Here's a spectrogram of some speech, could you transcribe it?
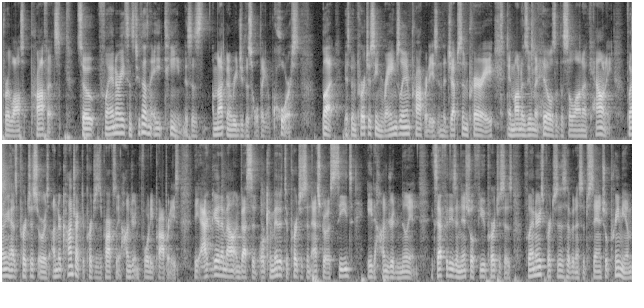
for lost profits. So Flannery, since 2018, this is I'm not going to read you this whole thing, of course, but it's been purchasing rangeland properties in the Jepson Prairie and Montezuma Hills of the Solano County. Flannery has purchased or is under contract to purchase approximately 140 properties. The aggregate amount invested or committed to purchase in escrow exceeds 800 million. Except for these initial few purchases, Flannery's purchases have been a substantial premium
